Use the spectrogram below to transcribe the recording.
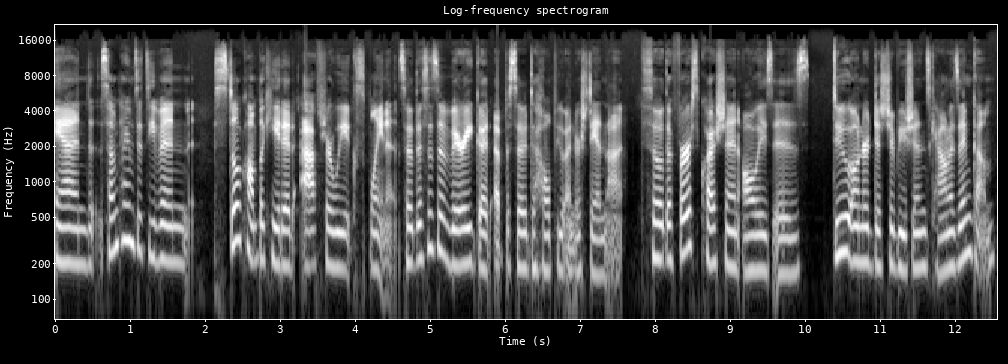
and sometimes it's even still complicated after we explain it. So, this is a very good episode to help you understand that. So, the first question always is Do owner distributions count as income?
